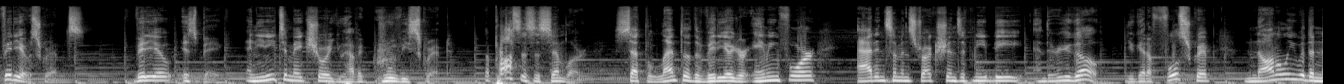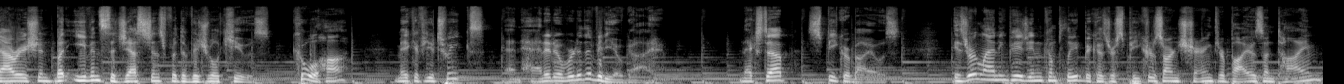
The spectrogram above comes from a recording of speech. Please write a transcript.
Video scripts. Video is big, and you need to make sure you have a groovy script. The process is similar set the length of the video you're aiming for, add in some instructions if need be, and there you go. You get a full script, not only with the narration, but even suggestions for the visual cues. Cool, huh? Make a few tweaks and hand it over to the video guy. Next up, speaker bios. Is your landing page incomplete because your speakers aren't sharing their bios on time?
